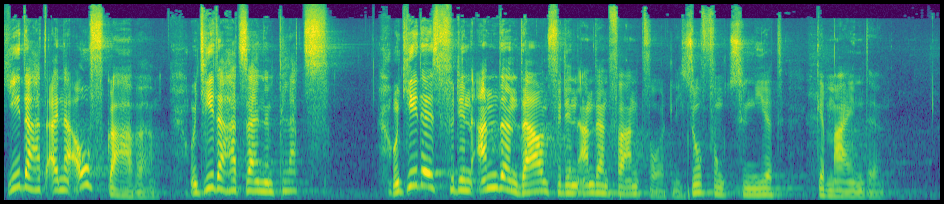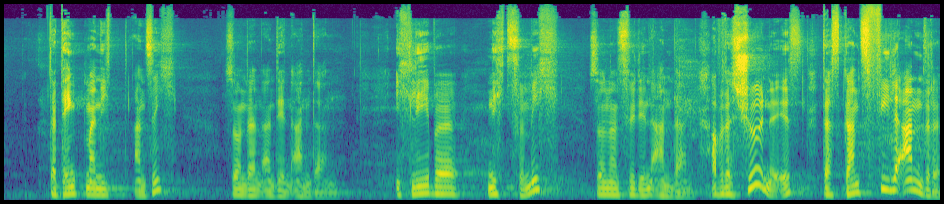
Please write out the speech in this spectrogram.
Jeder hat eine Aufgabe und jeder hat seinen Platz. Und jeder ist für den anderen da und für den anderen verantwortlich. So funktioniert Gemeinde. Da denkt man nicht an sich, sondern an den anderen. Ich lebe nicht für mich, sondern für den anderen. Aber das Schöne ist, dass ganz viele andere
